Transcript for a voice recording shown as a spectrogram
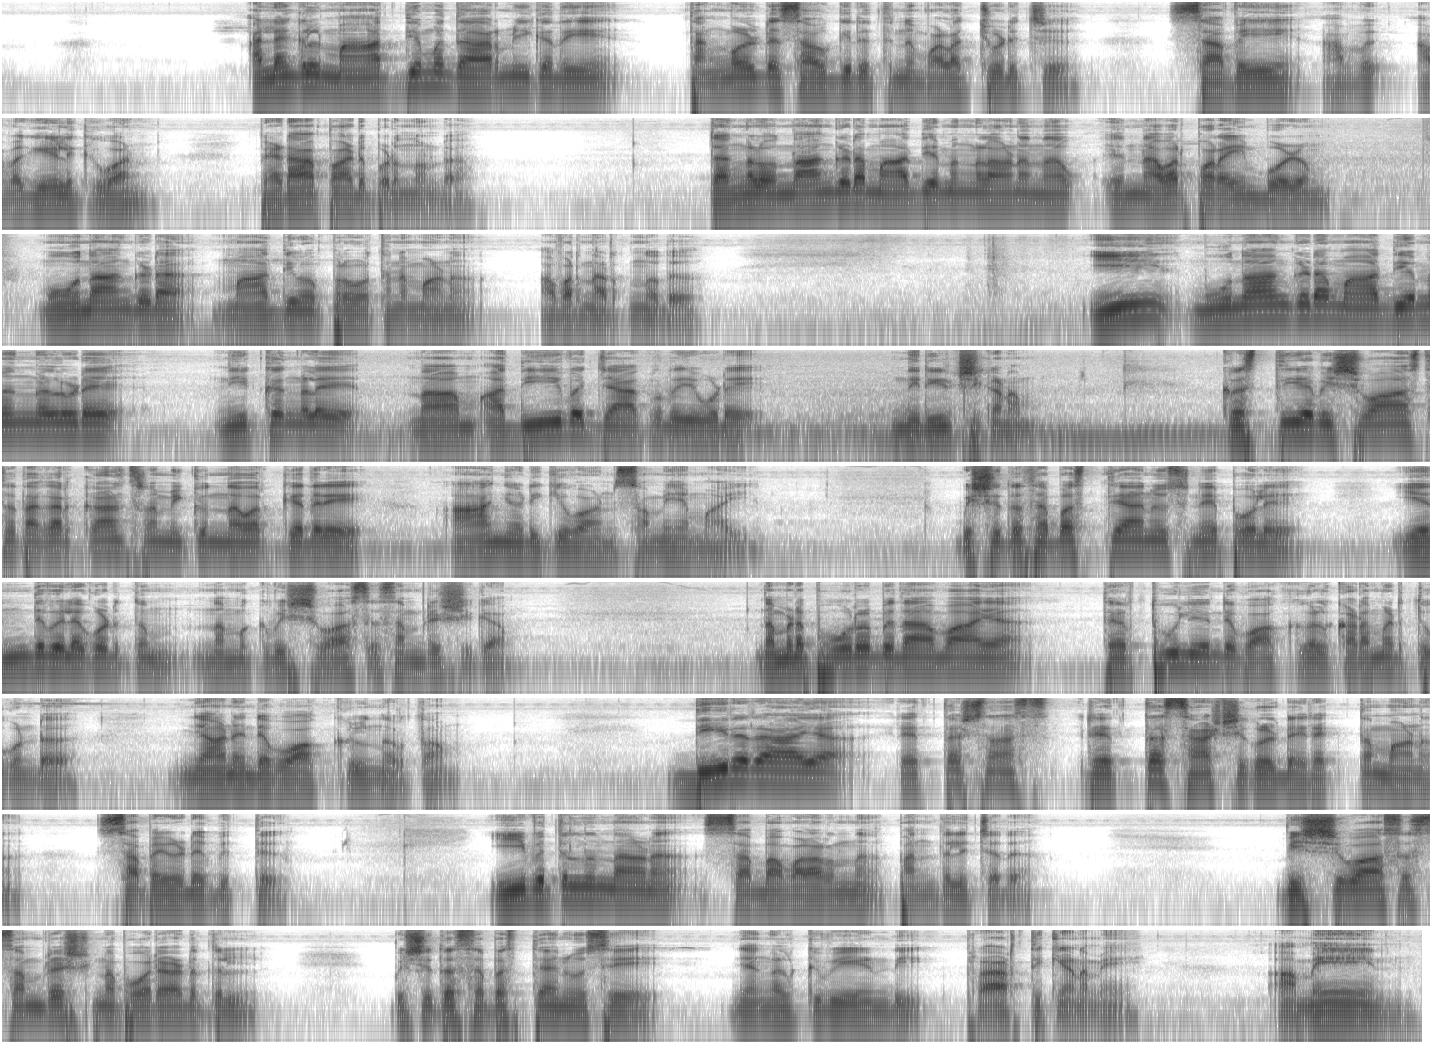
അല്ലെങ്കിൽ മാധ്യമ ധാർമ്മികതയെ തങ്ങളുടെ സൗകര്യത്തിന് വളച്ചൊടിച്ച് സഭയെ അവ അവഹേളിക്കുവാൻ പെടാപ്പാടുപെടുന്നുണ്ട്. തങ്ങൾ ഒന്നാംകിട മാധ്യമങ്ങളാണെന്ന് അവർ പറയുമ്പോഴും മൂന്നാംകിട മാധ്യമ പ്രവർത്തനമാണ് അവർ നടത്തുന്നത്. ഈ മൂന്നാംകിട മാധ്യമങ്ങളുടെ നീക്കങ്ങളെ നാം അതീവ ജാഗ്രതയോടെ നിരീക്ഷിക്കണം. ക്രിസ്തീയ വിശ്വാസത്തെ തകർക്കാൻ ശ്രമിക്കുന്നവർക്കെതിരെ ആഞ്ഞടിക്കുവാൻ സമയമായി. വിശുദ്ധ സെബസ്ത്യാനൂസിനെ പോലെ എന്ത് വില കൊടുത്തും നമുക്ക് വിശ്വാസത്തെ സംരക്ഷിക്കാം. നമ്മുടെ പൂർവപിതാവായ തെർത്തൂലിയന്റെ വാക്കുകൾ കടമെടുത്തുകൊണ്ട് ഞാൻ എന്റെ വാക്കുകൾ നിർത്താം. ധീരരായ രക്തസാ രക്തസാക്ഷികളുടെ രക്തമാണ് സഭയുടെ വിത്ത്. ഈ വിത്തിൽ നിന്നാണ് സഭ വളർന്ന് പന്തലിച്ചത്. വിശ്വാസ സംരക്ഷണ പോരാട്ടത്തിൽ വിശുദ്ധ സെബസ്ത്യാനൂസെ ഞങ്ങൾക്ക് വേണ്ടി പ്രാർത്ഥിക്കണമേ. അമേൻ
